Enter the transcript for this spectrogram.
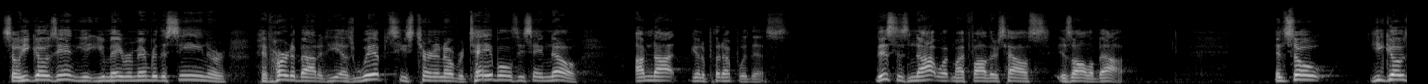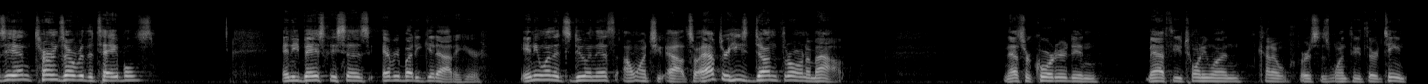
So he goes in. You, you, may remember the scene or have heard about it. He has whips. He's turning over tables. He's saying, No, I'm not going to put up with this. This is not what my father's house is all about. And so he goes in, turns over the tables, and he basically says, Everybody get out of here. Anyone that's doing this, I want you out. So after he's done throwing them out, and that's recorded in Matthew 21, kind of verses 1 through 13,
